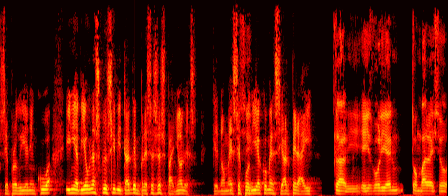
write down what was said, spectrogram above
se produïen en Cuba, i n'hi havia una exclusivitat d'empreses espanyoles, que només se Sí. podia comerciar per ahí. Clar, i ells volien tombar això.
